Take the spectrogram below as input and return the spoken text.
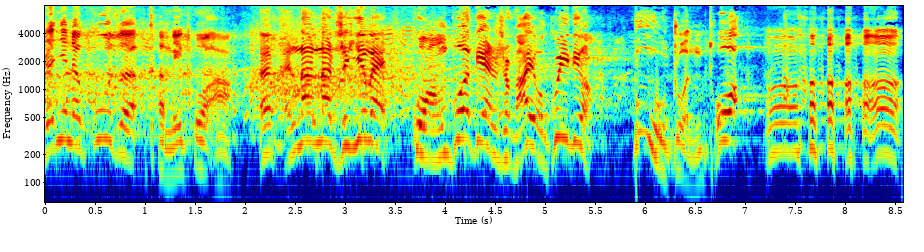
人家那姑子可没脱啊！哎，那那是因为广播电视法有规定，不准脱。哦，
